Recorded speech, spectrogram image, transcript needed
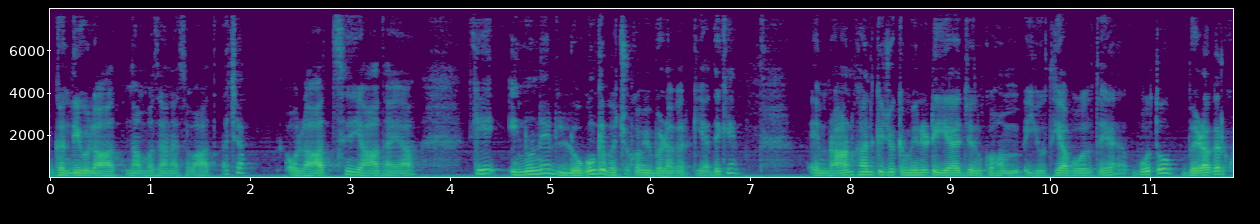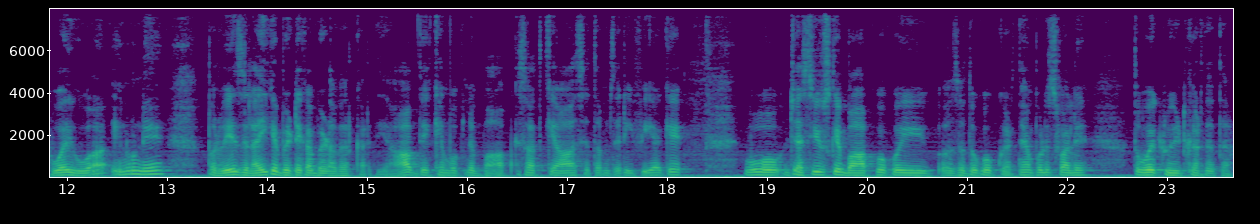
गंदी औलाद ना मज़ा ना सवाद। अच्छा औलाद से याद आया कि इन्होंने लोगों के बच्चों का भी बड़ा कर किया। देखें इमरान खान की जो कम्युनिटी है, जिनको हम यूथिया बोलते हैं, वो तो बेड़ागर हुआ ही हुआ। इन्होंने परवेज़ लाई के बेटे का बेड़ागर कर दिया। आप देखें, वो अपने बाप के साथ क्या सितम जरीफ़ी है कि वो जैसे ही उसके बाप को कोई जदोकोप करते हैं पुलिस वाले तो वो एक ट्वीट कर देता है।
